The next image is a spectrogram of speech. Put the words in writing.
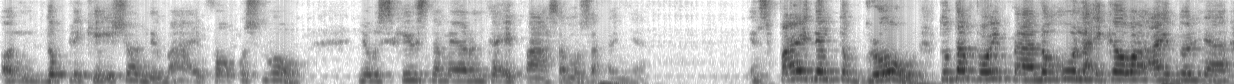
on duplication, di ba? I-focus mo. Yung skills na meron ka, ipasa mo sa kanya. Inspire them to grow. To the point na nung una, ikaw ang idol niya.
